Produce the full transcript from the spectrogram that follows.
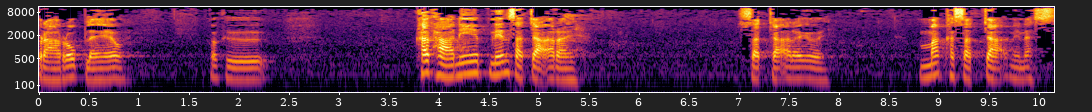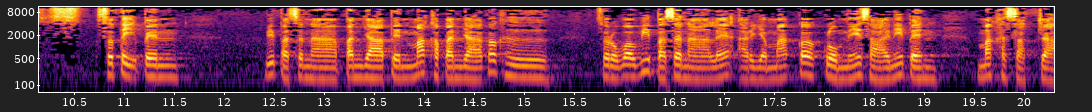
ปรารบแล้ว ก็คือคาถานี้เน้นสัจจะอะไร สัจจะอะไรเอ่ยมัคคสัจจะเนี่ยนะสติเป็น วิปัสนาปัญญาเป็นมัคคปัญญาก็คือ สรุปว่าวิปัสนาและอริยมรรคก็กลุ่มนี้สายนี้เป็นมัคคสัจจะ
